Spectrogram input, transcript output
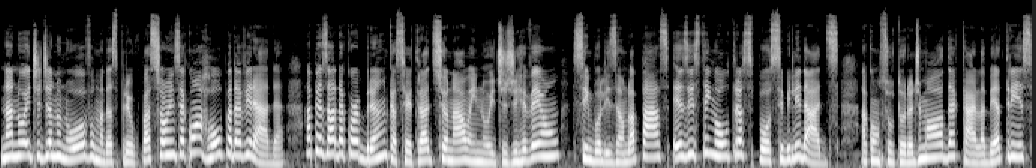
Na noite de Ano Novo, uma das preocupações é com a roupa da virada. Apesar da cor branca ser tradicional em noites de Réveillon, simbolizando a paz, existem outras possibilidades. A consultora de moda, Carla Beatriz,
